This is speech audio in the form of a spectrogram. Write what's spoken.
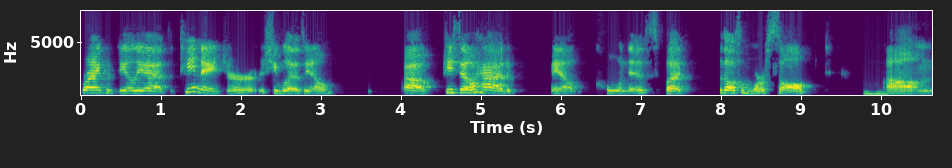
writing Cordelia as a teenager, she was, you know, uh, she still had, you know, coolness, but but also more soft. Mm-hmm. Um,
